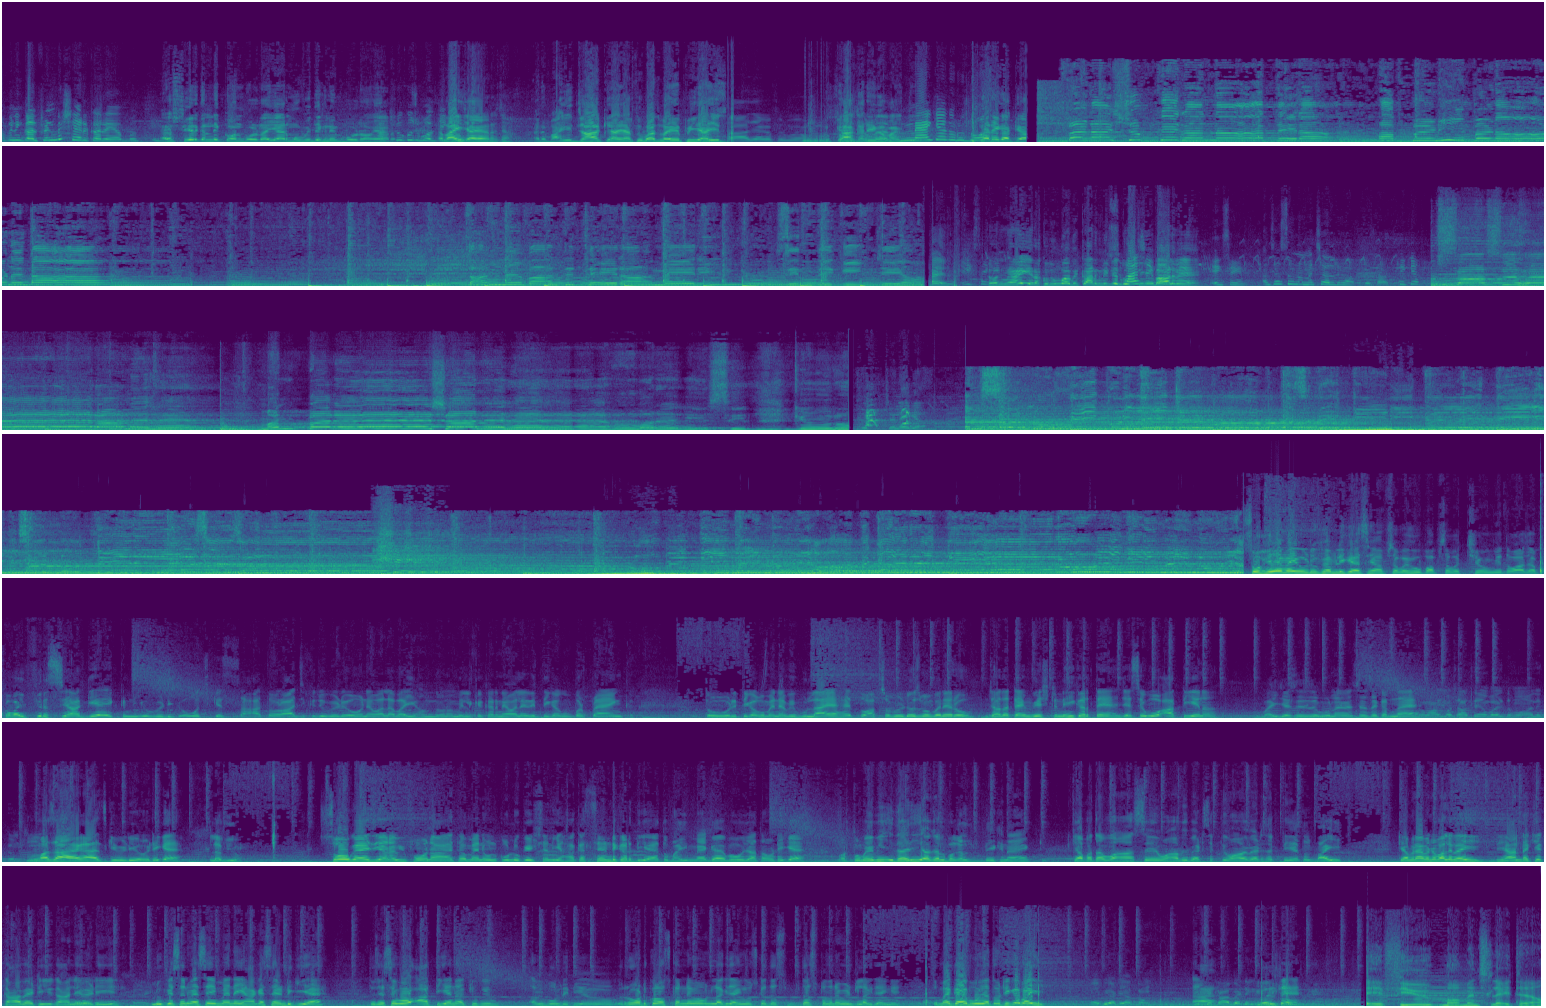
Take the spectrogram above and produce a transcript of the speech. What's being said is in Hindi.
अपनी गर्लफ्रेंड भी शेयर करें अब। अरे शेयर करने कौन बोल रहा है? यार मूवी देखने को बोल रहा हूँ यार। कुछ बोलते भाई जा यार जा। अरे भाई जा क्या यार? सुबह भाई फिर आ जाएगा फिर मैं तो क्या करेगा भाई? मैं क्या करूँ करेगा क्या? बड़ा शुक्राना तेरा अपनी बनाने धन्यवाद तेरा मेरी ज़िंदगी समझ में आई? रख दूँगा अभी कान के नीचे दोस्ती की भाड़ में। एक सेकंड। अच्छा सुनो मैं चल रही हूँ आपके साथ ठीक है? सांस हैरान है मन परेशान है हो रही सी क्यों रो? चले क्या so hey my YouTube family कैसे हैं आप सब? आई होप आप सब अच्छे होंगे। तो आज आपका भाई फिर से आ गया एक न्यू वीडियो के साथ। और आज की जो वीडियो होने वाला है भाई हम दोनों मिलकर करने वाले रितिका के ऊपर प्रैंक तो रितिका को मैंने अभी बुलाया है तो आप सब वीडियोस में बने रहो। ज़्यादा टाइम वेस्ट नहीं करते हैं। जैसे वो आती है ना भाई जैसे जैसे बोला है वैसे वैसे करना है। धमाल मचाते हैं भाई धमाल एकदम मज़ा आएगा आज की वीडियो में ठीक है? लव यू सो गैज यार अभी फ़ोन आया था। मैंने उनको लोकेशन यहाँ का सेंड कर दिया है तो भाई मैं गायब हो जाता हूँ ठीक है? और तुम्हें भी इधर ही अगल बगल देखना है क्या पता वहाँ से वहाँ भी बैठ सकती है वहाँ भी बैठ सकती है। तो भाई कैमरा मैन वाले भाई ध्यान रखिए कहाँ बैठी है कहाँ नहीं बैठी है। लोकेशन वैसे ही मैंने यहाँ का सेंड किया है। तो जैसे वो आती है ना क्योंकि अभी बोल रही थी रोड क्रॉस करने में लग जाएँगे उसके दस दस पंद्रह मिनट लग जाएँगे। तो मैं गायब हो जाता हूँ ठीक है भाई? मैं भी हट जाता हूँ। हाँ। मिलते हैं। A few moments later.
